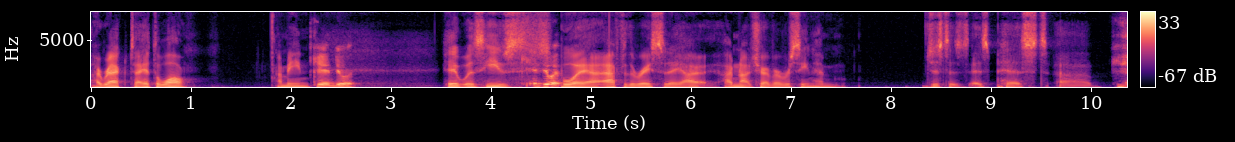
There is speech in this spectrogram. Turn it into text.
I wrecked. I hit the wall. I mean, can't do it. It was he's Can't do it. boy after the race today. I I'm not sure I've ever seen him just as as pissed uh, he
